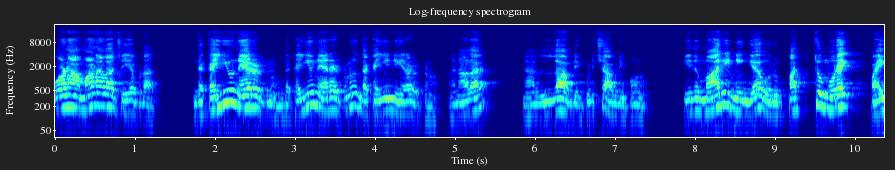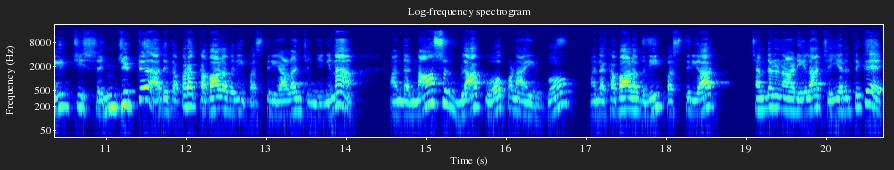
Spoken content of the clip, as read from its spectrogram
கோணா மானலா செய்யக்கூடாது இந்த கையும் நேரம் இருக்கணும். இந்த கையும் நேரம் இருக்கணும். இந்த கையும் நேரம் இருக்கணும். அதனால நல்லா அப்படி பிடிச்சா அப்படி போகணும். இது மாதிரி நீங்க ஒரு பத்து முறை பயிற்சி செஞ்சுட்டு அதுக்கப்புறம் கபாலபதி பஸ்திரியாலாம் செஞ்சீங்கன்னா அந்த நாசல் பிளாக் ஓபன் ஆயிருக்கும். அந்த கபாலபதி பஸ்திரியா சந்திர நாடியெல்லாம் செய்யறதுக்கு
